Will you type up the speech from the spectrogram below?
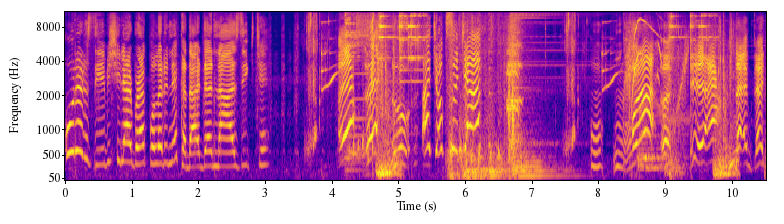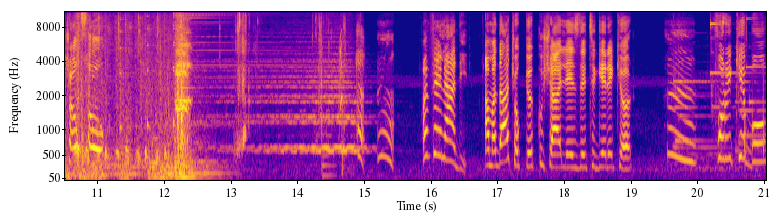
Uğrarız diye bir şeyler bırakmaları ne kadar da nazikçe. Ay çok sıcak. Çok soğuk. Ama daha çok gökkuşağı lezzeti gerekiyor. Hmm, Furuki bu.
